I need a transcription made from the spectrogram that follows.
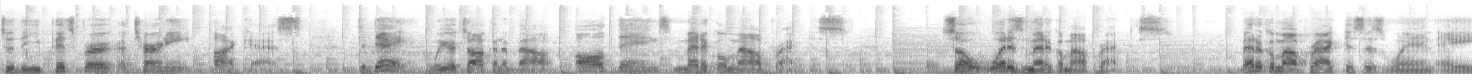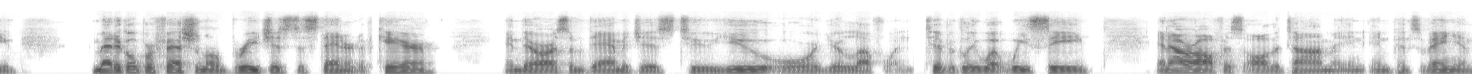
to the Pittsburgh Attorney Podcast. Today, we are talking about all things medical malpractice. So, what is medical malpractice? Medical malpractice is when a medical professional breaches the standard of care and there are some damages to you or your loved one. Typically, what we see in our office all the time in, in Pennsylvania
